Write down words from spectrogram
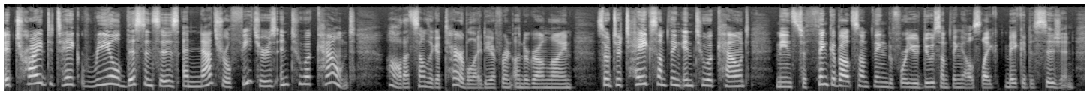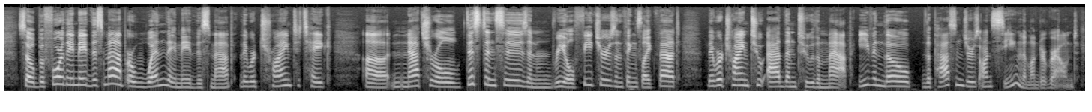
It tried to take real distances and natural features into account. Oh, that sounds like a terrible idea for an underground line. So, to take something into account means to think about something before you do something else, like make a decision. So, before they made this map, or when they made this map, they were trying to take uh, natural distances and real features and things like that. They were trying to add them to the map, even though the passengers aren't seeing them underground.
